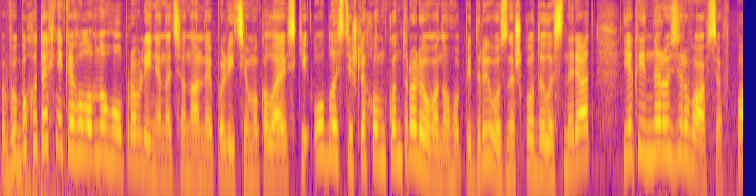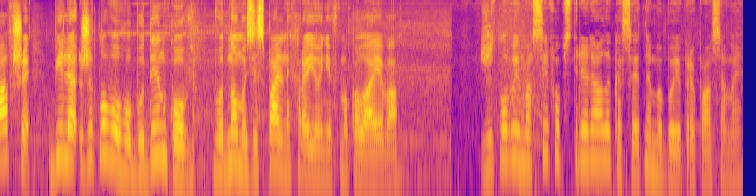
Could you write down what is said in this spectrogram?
Вибухотехніки головного управління національної поліції Миколаївській області шляхом контрольованого підриву знешкодили снаряд, який не розірвався, впавши біля житлового будинку в одному зі спальних районів Миколаєва. Житловий масив обстріляли касетними боєприпасами.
